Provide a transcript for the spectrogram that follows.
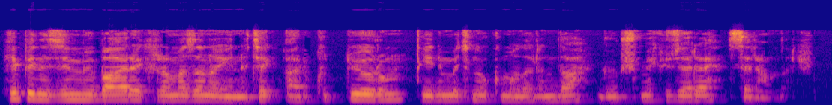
Hepinizin mübarek Ramazan ayını tekrar kutluyorum. Yeni metin okumalarında görüşmek üzere. Selamlar.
